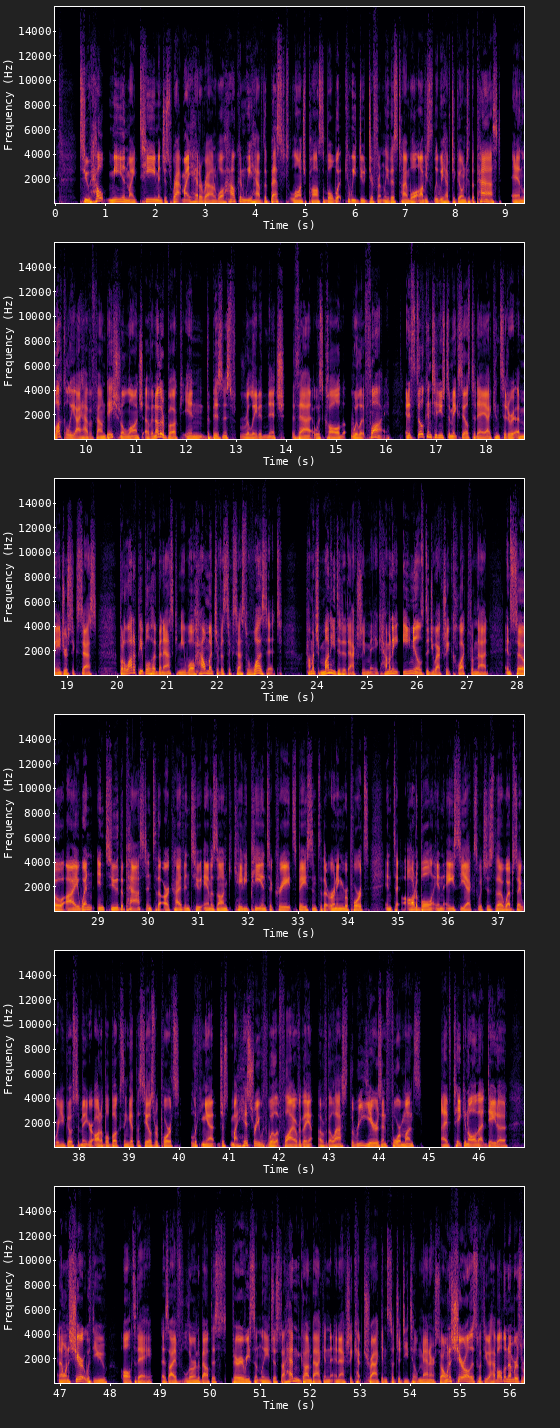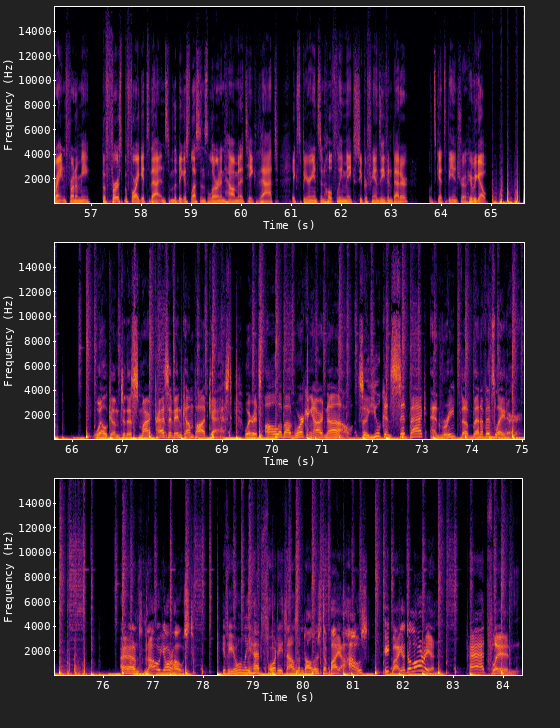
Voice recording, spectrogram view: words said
to help me and my team and just wrap my head around well how can we have the best launch possible what can we do differently this time well obviously we have to go into the past and luckily, I have a foundational launch of another book in the business related niche that was called Will It Fly? And it still continues to make sales today. I consider it a major success. But a lot of people have been asking me, well, how much of a success was it? How much money did it actually make? How many emails did you actually collect from that? And so I went into the past, into the archive, into Amazon KDP, into CreateSpace, into the earning reports, into Audible and ACX, which is the website where you go submit your Audible books and get the sales reports. Looking at just my history with Will It Fly over the over the last three years and four months, I've taken all that data and I want to share it with you all today as I've learned about this very recently. Just I hadn't gone back and, and actually kept track in such a detailed manner. So I want to share all this with you. I have all the numbers right in front of me. But first, before I get to that and some of the biggest lessons learned and how I'm going to take that experience and hopefully make superfans even better, let's get to the intro. Here we go. Welcome to the Smart Passive Income Podcast, where it's all about working hard now so you can sit back and reap the benefits later. And now, your host, if he only had $40,000 to buy a house, he'd buy a DeLorean. Pat Flynn.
